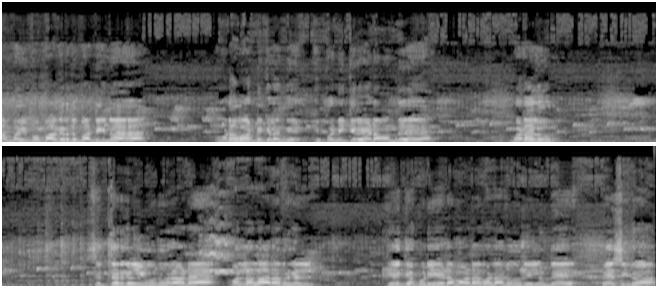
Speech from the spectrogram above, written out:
நம்ம இப்போ பார்க்குறது பார்த்தீங்கன்னா முடவாட்டு கிழங்கு. இப்போ நிற்கிற இடம் வந்து வடலூர். சித்தர்களில் ஒருவரான வள்ளலார் அவர்கள் இருக்கக்கூடிய இடமான வடலூரிலிருந்து பேசுகிறோம்.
